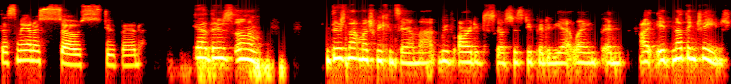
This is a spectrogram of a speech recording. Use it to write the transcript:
this man is so stupid. Yeah, there's um there's not much we can say on that. We've already discussed his stupidity at length and I, it nothing changed.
